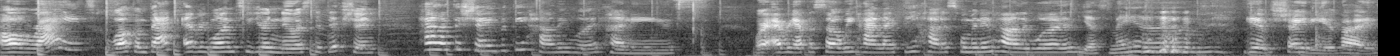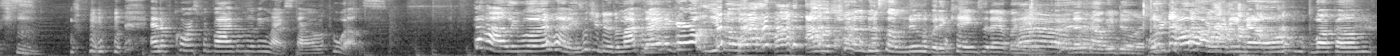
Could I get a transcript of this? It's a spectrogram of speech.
All right. Welcome back, everyone, to your newest addiction, Highlight the Shade with the Hollywood Honeys. Where every episode we highlight the hottest woman in Hollywood, Yes, ma'am. give shady advice, Hmm. and of course provide the living lifestyle of who else? The Hollywood Honeys. What you do, the Macarena girl? you know what? I was trying to do something new, but it came to that. But hey, Oh. that's how we do it. Well, y'all already know. Welcome.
